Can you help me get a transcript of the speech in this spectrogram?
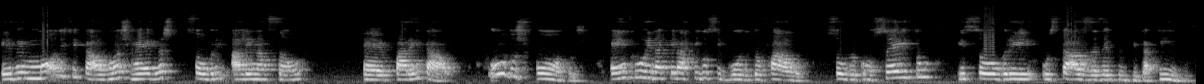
ele vem modificar algumas regras sobre alienação é, parental. Um dos pontos é incluir naquele artigo 2 que eu falo sobre o conceito e sobre os casos exemplificativos.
